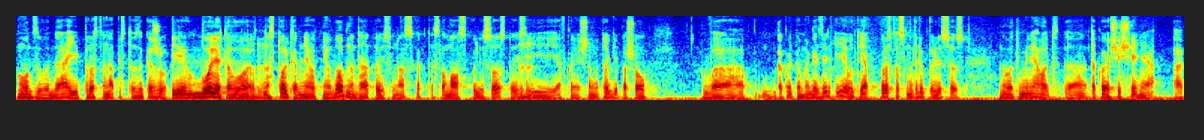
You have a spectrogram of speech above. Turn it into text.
отзывы, да, и просто-напросто закажу. И более того, uh-huh. настолько мне вот неудобно, да, то есть у нас как-то сломался пылесос, то есть uh-huh. и я в конечном итоге пошел в какой-то магазин, и вот я просто смотрю пылесос. Ну вот у меня вот э, такое ощущение, а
